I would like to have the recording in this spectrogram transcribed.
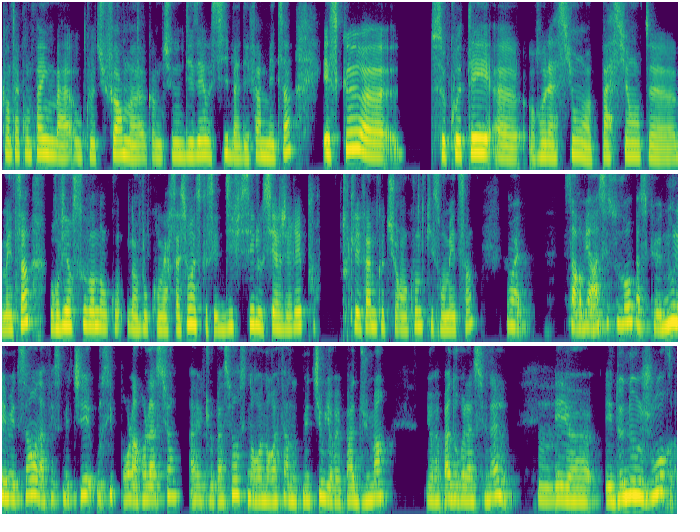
quand tu accompagnes bah, ou que tu formes, comme tu nous disais aussi, bah, des femmes médecins, est-ce que ce côté euh, relation euh, patiente-médecin euh, revient souvent dans, vos conversations? Est-ce que c'est difficile aussi à gérer pour toutes les femmes que tu rencontres qui sont médecins? Oui, ça revient assez souvent parce que nous, les médecins, on a fait ce métier aussi pour la relation avec le patient. Sinon, on aurait fait un autre métier où il n'y aurait pas d'humain, il n'y aurait pas de relationnel. Hmm. Et, de nos jours,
